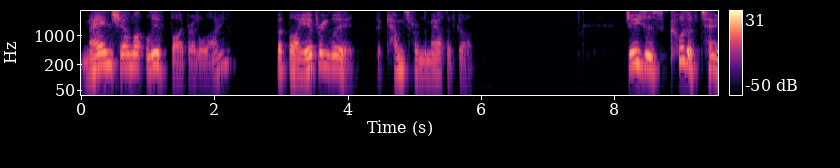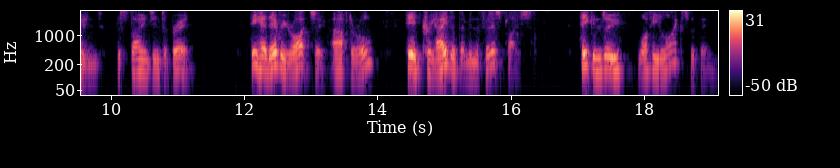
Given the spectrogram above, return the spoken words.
Man shall not live by bread alone, but by every word that comes from the mouth of God. Jesus could have turned the stones into bread. He had every right to, after all. He had created them in the first place. He can do what he likes with them.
